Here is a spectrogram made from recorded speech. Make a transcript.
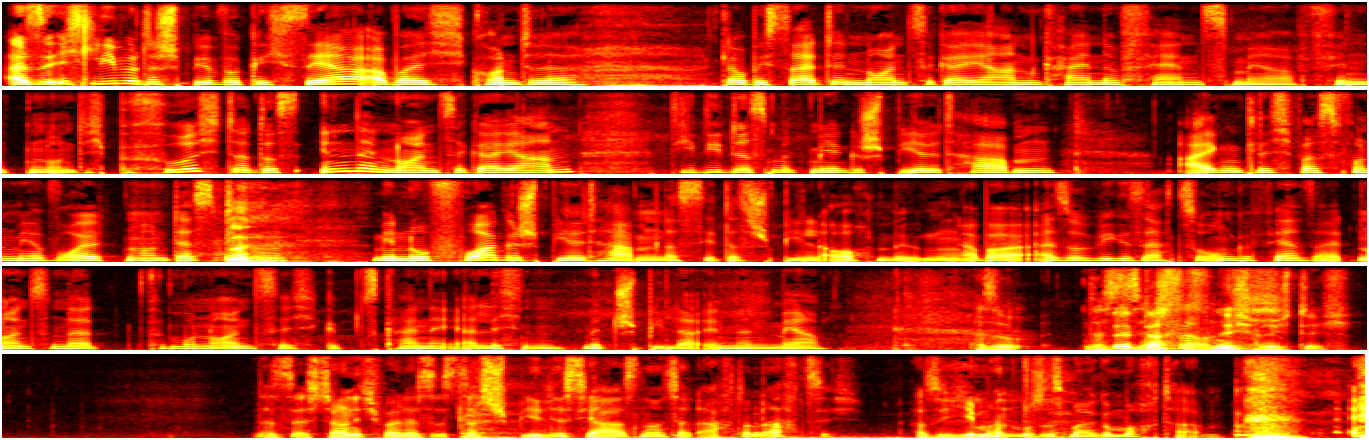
Also ich liebe das Spiel wirklich sehr, aber ich konnte, glaube ich, seit den 90er Jahren keine Fans mehr finden. Und ich befürchte, dass in den 90er Jahren die, die das mit mir gespielt haben, eigentlich was von mir wollten und deswegen mir nur vorgespielt haben, dass sie das Spiel auch mögen. Aber also wie gesagt, so ungefähr seit 1995 gibt es keine ehrlichen MitspielerInnen mehr. Also, das Das, ist, ist erstaunlich. nicht richtig. Das ist erstaunlich, weil das ist das Spiel des Jahres 1988. Also jemand muss es mal gemocht haben.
